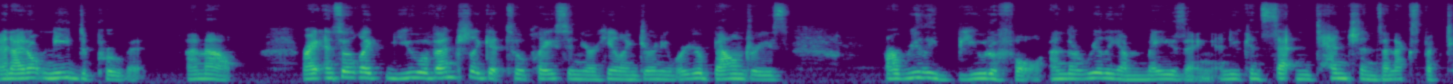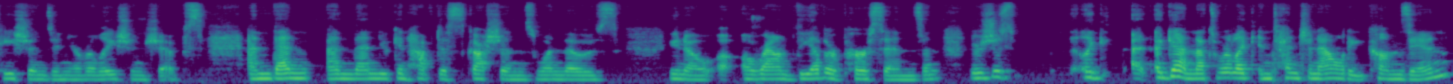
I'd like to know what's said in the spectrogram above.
And I don't need to prove it. I'm out right and so like you eventually get to a place in your healing journey where your boundaries are really beautiful and they're really amazing and you can set intentions and expectations in your relationships and then and then you can have discussions when those you know around the other persons and there's just like again that's where like intentionality comes in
